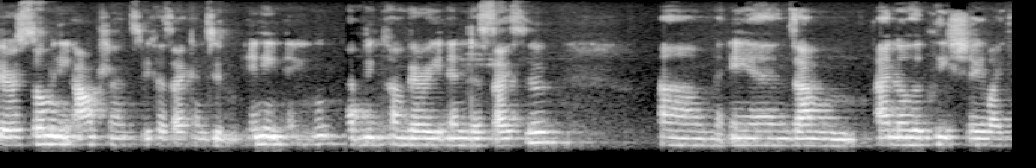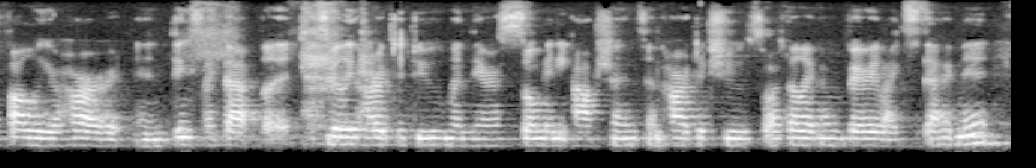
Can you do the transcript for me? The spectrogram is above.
there are so many options because I can do anything, I've become very indecisive. Um, and um, I know the cliche like follow your heart and things like that, but it's really hard to do when there are so many options and hard to choose. So I feel like I'm very like stagnant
